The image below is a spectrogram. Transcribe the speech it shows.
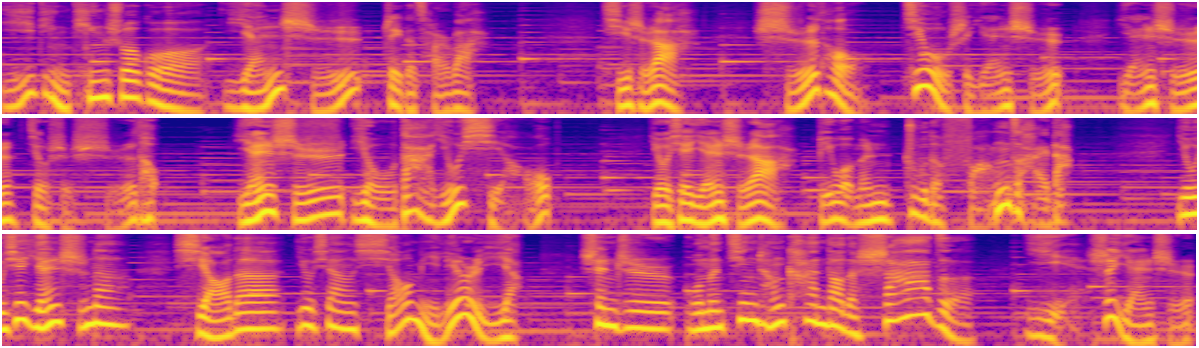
一定听说过“岩石”这个词儿吧？其实啊，石头就是岩石，岩石就是石头。岩石有大有小，有些岩石啊比我们住的房子还大，有些岩石呢小的又像小米粒儿一样，甚至我们经常看到的沙子也是岩石，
